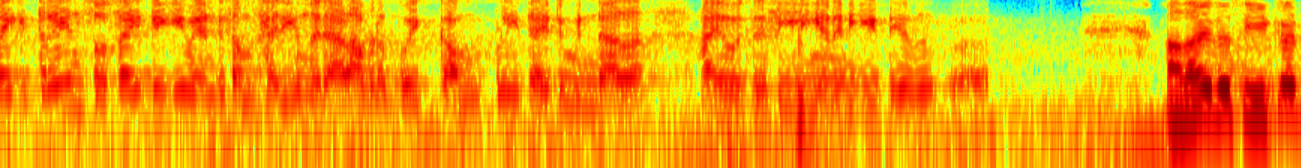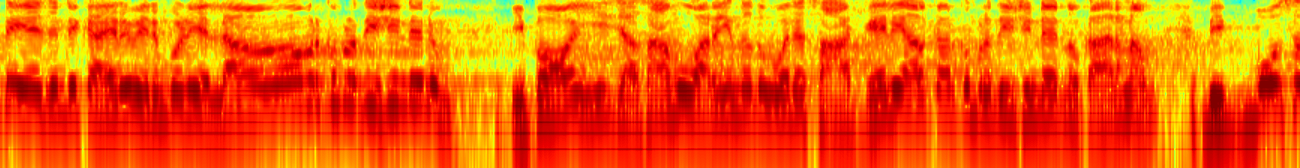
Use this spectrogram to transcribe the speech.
ലൈക്ക് ഇത്രയും സൊസൈറ്റിക്ക് വേണ്ടി സംസാരിക്കുന്ന ഒരാൾ അവിടെ പോയി കംപ്ലീറ്റ് ആയിട്ട് മിണ്ടാതെ ആയ പോലത്തെ ഫീലിംഗ് ആണ് എനിക്ക് കിട്ടിയത്. അതായത് സീക്രട്ട് ഏജന്റ് കയറി വരുമ്പോഴേ എല്ലാവർക്കും പ്രതീക്ഷയുണ്ടേനും ഇപ്പോൾ ഈ ജസാമു പറയുന്നത് പോലെ സകല ആൾക്കാർക്കും പ്രതീക്ഷയുണ്ടായിരുന്നു. കാരണം ബിഗ് ബോസ്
